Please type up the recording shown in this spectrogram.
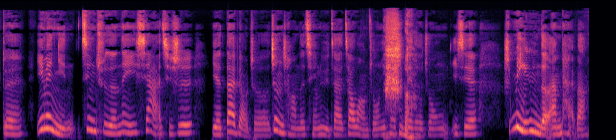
对，因为你进去的那一下，其实也代表着正常的情侣在交往中，一开始是的 date 中一些是命运的安排吧，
